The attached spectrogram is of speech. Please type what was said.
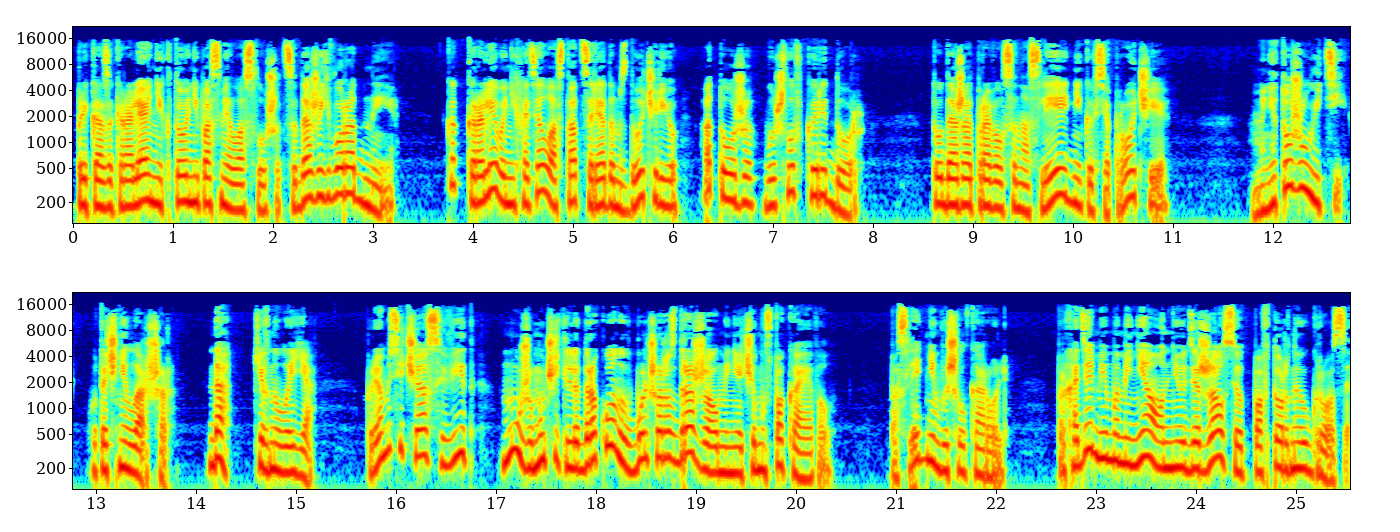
Приказа короля никто не посмел ослушаться, даже его родные. Как королева не хотела остаться рядом с дочерью, а тоже вышла в коридор. Туда же отправился наследник и все прочие. «Мне тоже уйти», — уточнил Аршер. «Да», — кивнула я. Прямо сейчас вид мужа мучителя драконов больше раздражал меня, чем успокаивал. Последним вышел король. Проходя мимо меня, он не удержался от повторной угрозы.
